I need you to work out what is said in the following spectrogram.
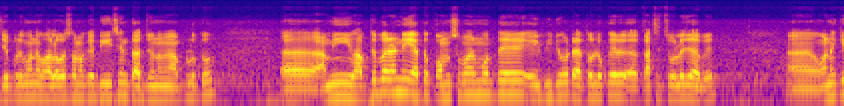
যে পরিমাণে ভালোবাসা আমাকে দিয়েছেন, তার জন্য আমি আপ্লুত। আমি ভাবতে পারিনি এত কম সময়ের মধ্যে এই ভিডিওটা এত লোকের কাছে চলে যাবে। অনেকে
